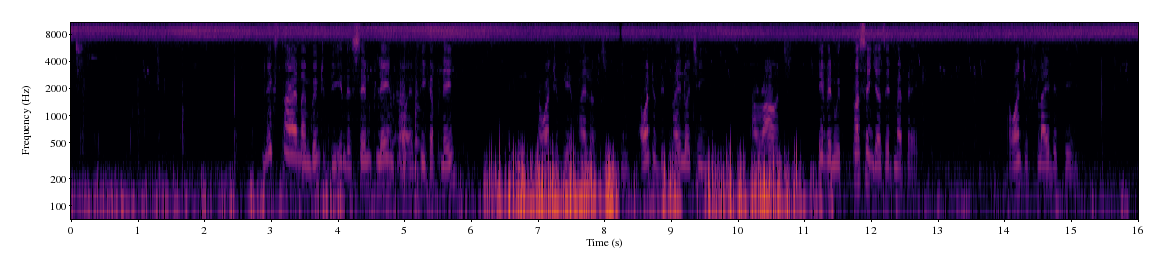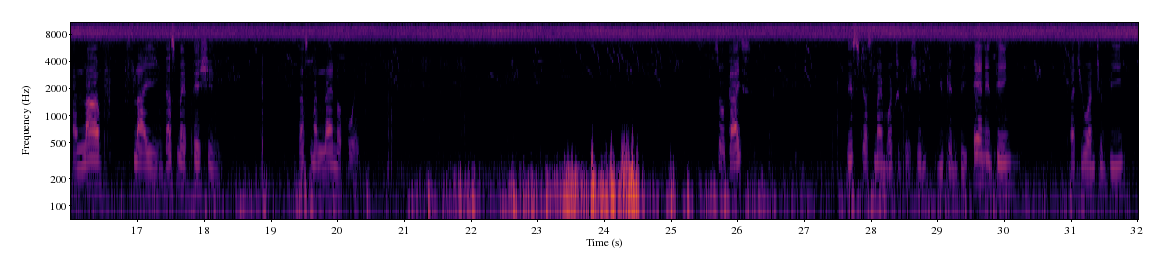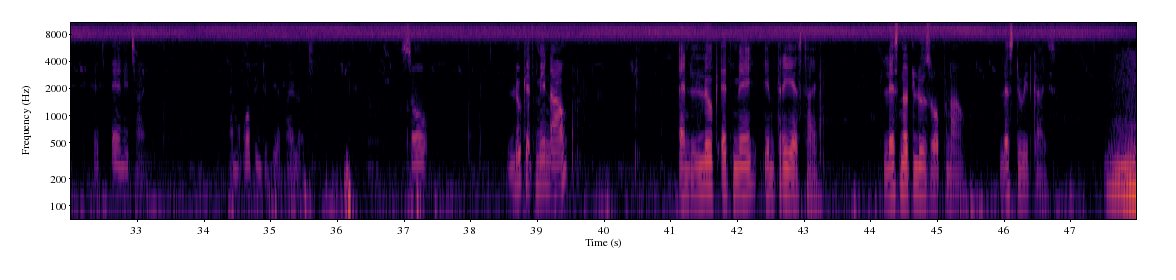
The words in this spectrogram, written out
Next time I'm going to be in the same plane or a bigger plane. I want to be a pilot. I want to be piloting around even with passengers at my back. I want to fly the thing. I love flying. That's my passion. That's my line of work. So guys, this is just my motivation. You can be anything that you want to be at any time. I'm hoping to be a pilot. So look at me now and look at me in three years time. Let's not lose hope now. Let's do it guys.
